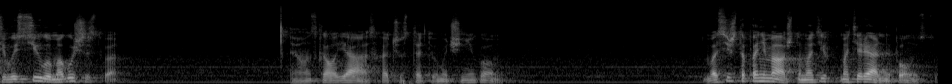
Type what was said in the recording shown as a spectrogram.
его силу, могущество – и он сказал, я хочу стать твоим учеником. Васишта понимал, что мотив материальный полностью.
